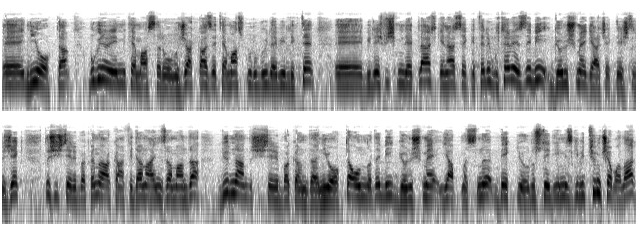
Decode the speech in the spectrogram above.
New York'ta bugün önemli temasları olacak. Gazze Temas Grubu ile birlikte Birleşmiş Milletler Genel Sekreteri Guterres'le bir görüşme gerçekleştirecek. Dışişleri Bakanı Hakan Fidan aynı zamanda Lübnan Dışişleri Bakanı da New York'ta onunla da bir görüşme yapmasını bekliyoruz. Dediğimiz gibi tüm çabalar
